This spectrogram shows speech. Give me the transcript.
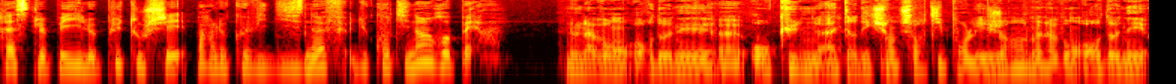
reste le pays le plus touché par le Covid-19 du continent européen. Nous n'avons ordonné euh, aucune interdiction de sortie pour les gens, nous n'avons ordonné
